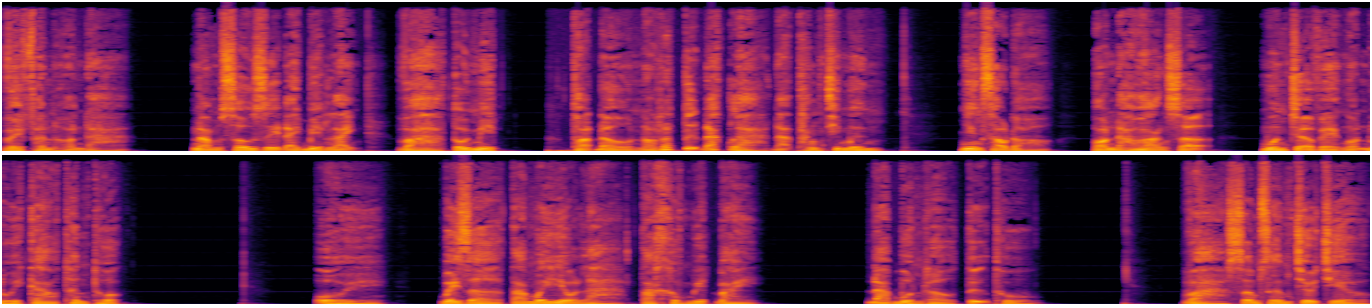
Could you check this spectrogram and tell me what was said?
Về phần hòn đá, nằm sâu dưới đáy biển lạnh và tối mịt, thoạt đầu nó rất tự đắc là đã thắng chim ưng. Nhưng sau đó, hòn đá hoàng sợ, muốn trở về ngọn núi cao thân thuộc. Ôi, bây giờ ta mới hiểu là ta không biết bay. Đá buồn rầu tự thú. Và sớm sớm chiều chiều,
